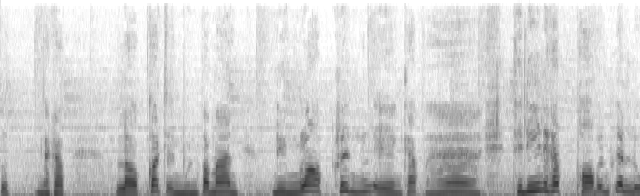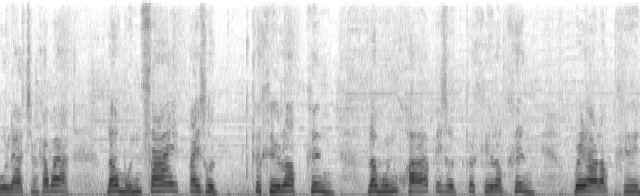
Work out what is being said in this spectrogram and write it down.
สุดนะครับ เราก็จะหมุนประมาณ 1 รอบครึ่งนั่นเองครับอ่าทีนี้นะครับพอเพื่อนๆรู้แล้วใช่ไหมครับว่า เราหมุนซ้ายไปสุดก็คือรอบครึ่ง เราหมุนขวาไปสุดก็คือรอบครึ่ง เวลาเราคืน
